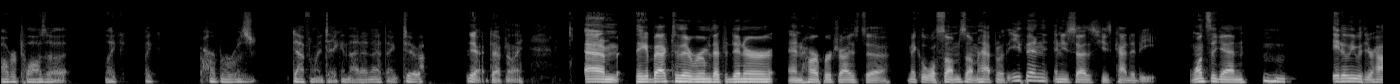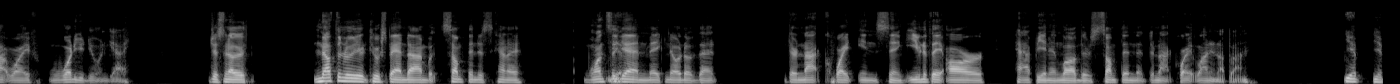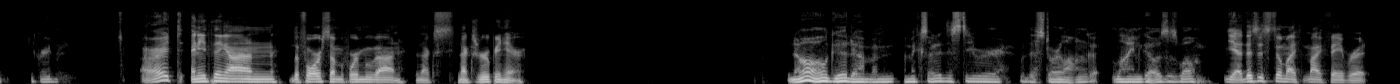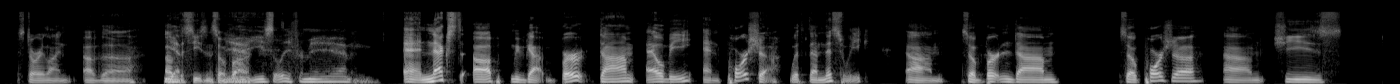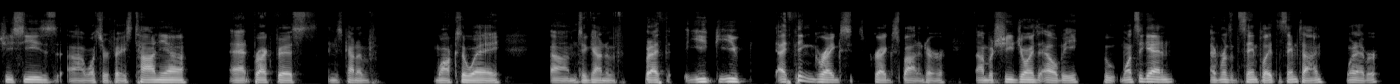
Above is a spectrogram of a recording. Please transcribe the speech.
Aubrey Plaza, like like Harper was definitely taking that in, I think too. Yeah, definitely. Um, they get back to their rooms after dinner, and Harper tries to make a little something something happen with Ethan, and he says he's kind of beat. Once again, Mhm. Italy with your hot wife. What are you doing, guy? Just another nothing really to expand on, but something just kind of once Yep. again make note of that they're not quite in sync. Even if they are happy and in love, there's something that they're not quite lining up on. Yep, yep, agreed. All right. Anything on the foursome before we move on to the next next grouping here? No, all good. Um, I'm I'm excited to see where, where the storyline line goes as well. Yeah, this is still my my favorite storyline of the of Yep. the season so far. yeah, easily for me. Yeah. And next up, we've got Bert, Dom, Albie, and Portia with them this week. Um, so Bert and Dom. So Portia, um, she's she sees uh, what's her face, Tanya, at breakfast, and just kind of walks away. Um, to kind of, but I th- you you I think Greg Greg spotted her. Um, but she joins Albie, who once again everyone's at the same place at the same time, whatever.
